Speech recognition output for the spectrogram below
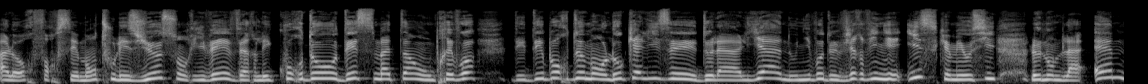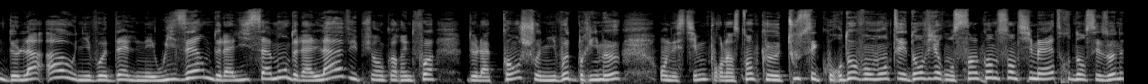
Alors, forcément, tous les yeux sont rivés vers les cours d'eau Dès ce matin, on prévoit des débordements localisés de la Liane au niveau de Virvigne-Isque, mais aussi le nom de la M, de l'AA au niveau d'Elne et Wizerne, de la Lissamon, de la Lave, et puis encore une fois de la Canche au niveau de Brimeux. On estime pour l'instant que tous ces cours d'eau vont monter d'environ 50 cm dans ces zones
